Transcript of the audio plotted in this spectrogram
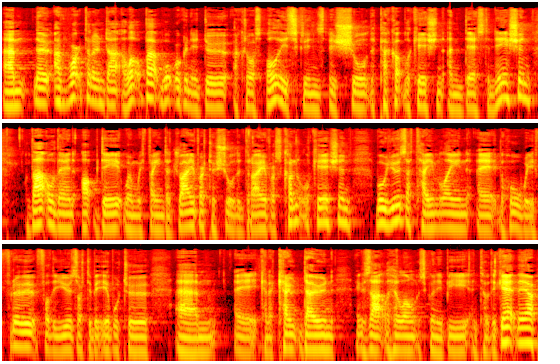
Um, now, I've worked around that a little bit. What we're going to do across all these screens is show the pickup location and destination that will then update when we find a driver to show the driver's current location. We'll use a timeline uh, the whole way through for the user to be able to um, uh, kind of count down exactly how long it's going to be until they get there.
